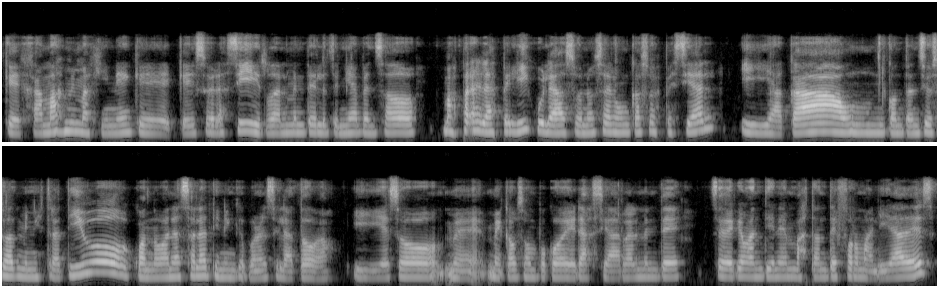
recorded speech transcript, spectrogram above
que jamás me imaginé que, que eso era así, realmente lo tenía pensado más para las películas o no sé, algún caso especial. Y acá un contencioso administrativo, cuando van a sala tienen que ponerse la toga. Y eso me, me causa un poco de gracia. Realmente se ve que mantienen bastantes formalidades,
